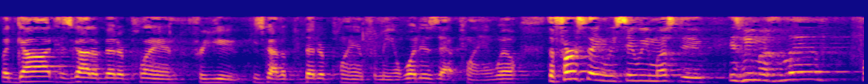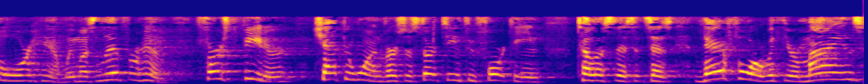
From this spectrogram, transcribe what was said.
But God has got a better plan for you. He's got a better plan for me. And what is that plan? Well, the first thing we see we must do is we must live for Him. We must live for Him. First Peter chapter 1 verses 13 through 14 tell us this. It says, Therefore, with your minds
